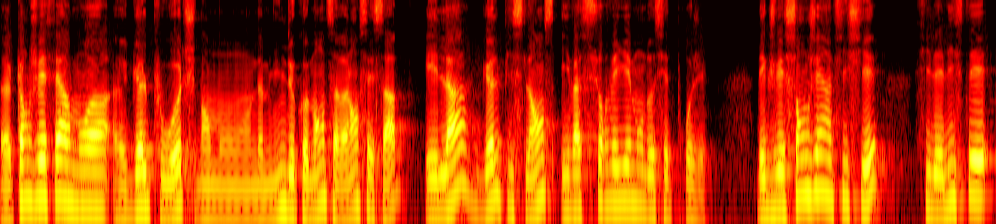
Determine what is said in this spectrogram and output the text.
euh, quand je vais faire moi euh, gulp watch dans, mon, dans ligne de commande, ça va lancer ça. Et là, gulp il se lance, il va surveiller mon dossier de projet. Dès que je vais changer un fichier, s'il est listé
